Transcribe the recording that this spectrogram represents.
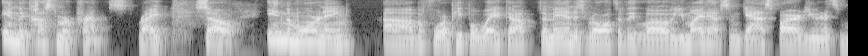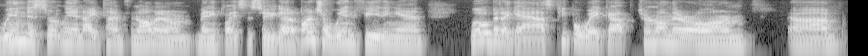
in the customer premise, right? So in the morning, uh, before people wake up. Demand is relatively low. You might have some gas fired units. Wind is certainly a nighttime phenomenon in many places. So you got a bunch of wind feeding in a little bit of gas. People wake up, turn on their alarm, um,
